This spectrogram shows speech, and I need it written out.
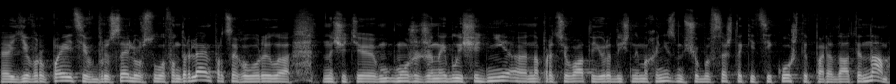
е, європейці в Брюсселі Урсула фон дер Ляйн про це говорила? Значить, можуть вже найближчі дні напрацювати юридичний механізм, щоб все ж таки ці кошти передати нам.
